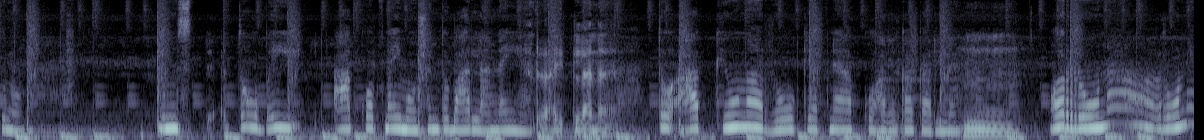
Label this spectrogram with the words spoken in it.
सुनो। इंस्ट तो भाई आपको अपना इमोशन तो बाहर लाना ही है। राइट लाना है। तो आप क्यों ना रो के अपने आप को हल्का कर लें? हम्म। और रोना रोने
